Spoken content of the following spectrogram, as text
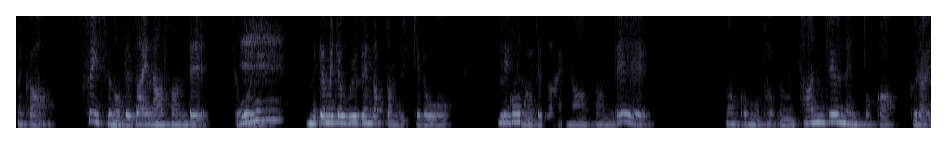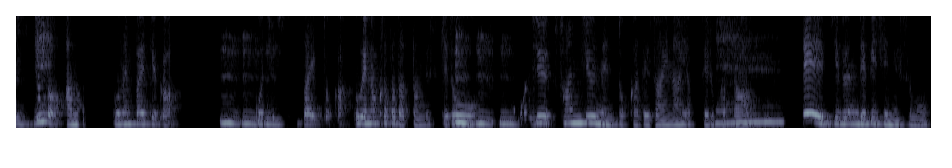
なんか、スイスのデザイナーさんですごい、えめちゃめちゃ偶然だったんですけど、スイスのデザイナーさんで、なんかもう多分30年とかぐらい、ちょっとあの、ご年配っていうか、ーうんうんうん。50歳とか上の方だったんですけど、うんうんうん。50 30年とかデザイナーやってるえ方ー。で、自分でビジネスも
